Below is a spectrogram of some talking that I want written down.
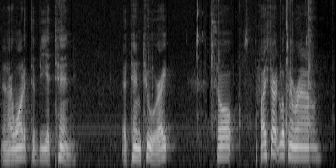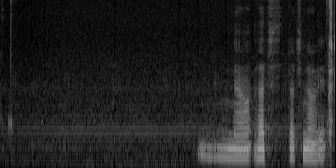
And I want it to be a 10. A 10-2, right? So, if I start looking around... No, that's, that's not it.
